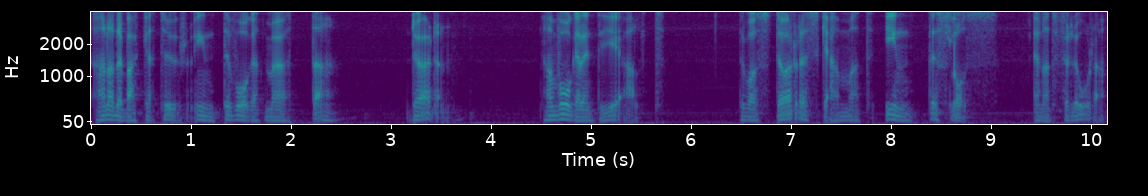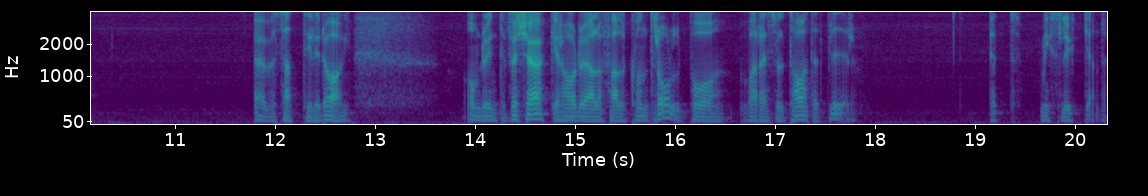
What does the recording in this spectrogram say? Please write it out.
Han hade backat ur, inte vågat möta döden. Han vågade inte ge allt. Det var större skam att inte slåss än att förlora. Översatt till idag. Om du inte försöker har du i alla fall kontroll på vad resultatet blir. Ett misslyckande.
